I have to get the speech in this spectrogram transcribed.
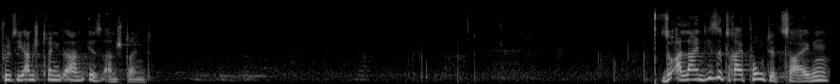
Fühlt sich anstrengend an, ist anstrengend. So allein diese drei Punkte zeigen,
